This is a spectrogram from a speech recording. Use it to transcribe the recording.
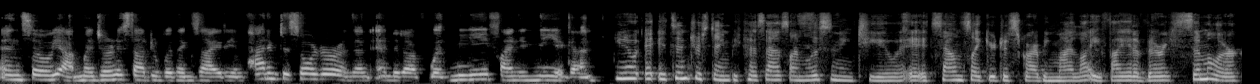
And so, yeah, my journey started with anxiety and panic disorder, and then ended up with me finding me again. You know, it's interesting because as I'm listening to you, it sounds like you're describing my life. I had a very similar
